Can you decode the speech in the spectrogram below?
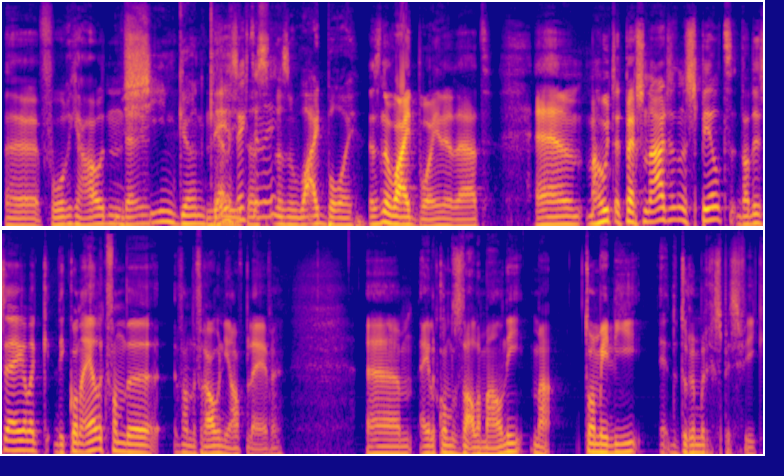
eh, voorgehouden. Machine Gun Kelly. zegt dat, is, dat is een white boy. Dat is een white boy, inderdaad. Ehm, maar goed, het personage dat hij speelt, dat is eigenlijk, die kon eigenlijk van de, van de vrouwen niet afblijven. Ehm, eigenlijk konden ze dat allemaal niet, maar Tommy Lee, eh, de drummer specifiek.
